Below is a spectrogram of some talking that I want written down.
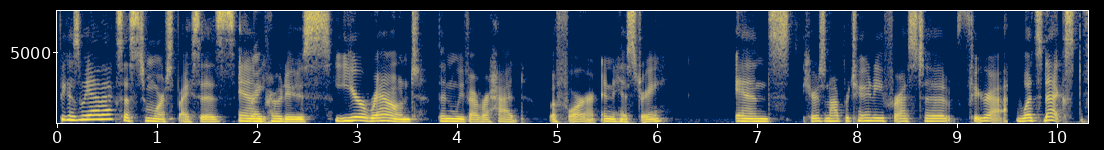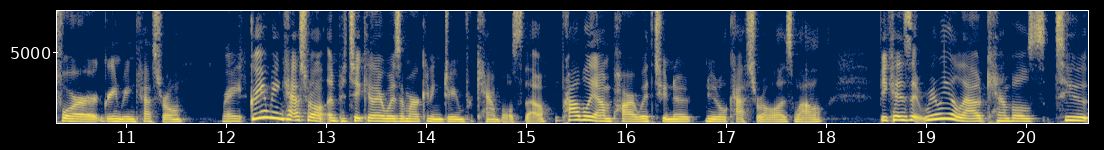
Because we have access to more spices and right. produce year round than we've ever had before in history. And here's an opportunity for us to figure out what's next for green bean casserole. Right. Green bean casserole in particular was a marketing dream for Campbell's, though, probably on par with tuna noodle casserole as well because it really allowed Campbell's to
